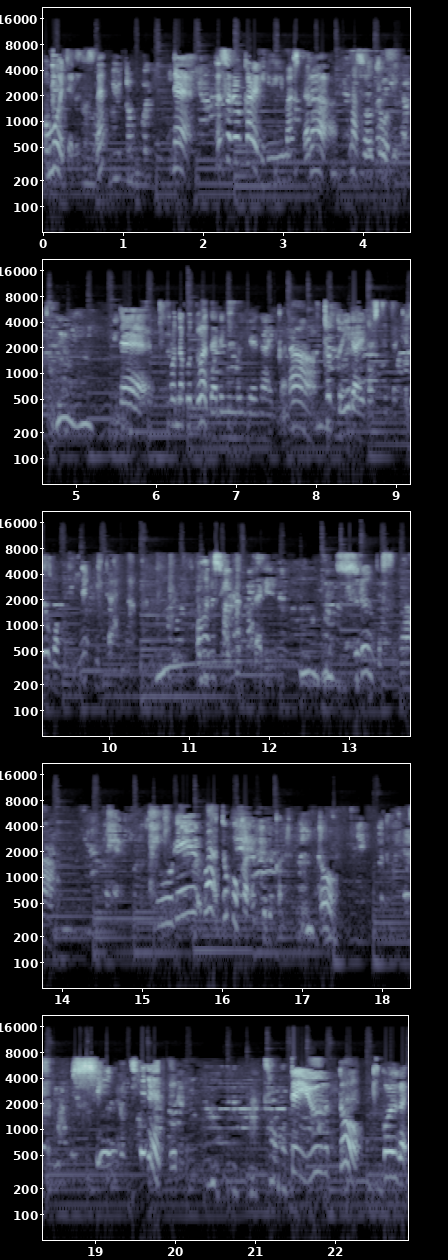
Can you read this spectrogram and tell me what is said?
思えてるんですね。で、それを彼に言いましたら、まあその通りだと。で、こんなことは誰にも言えないから、ちょっとイライラしてたけどごめんね、みたいなお話になったりするんですが、これはどこから来るかというと、信じれてるっていうと聞こえがい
